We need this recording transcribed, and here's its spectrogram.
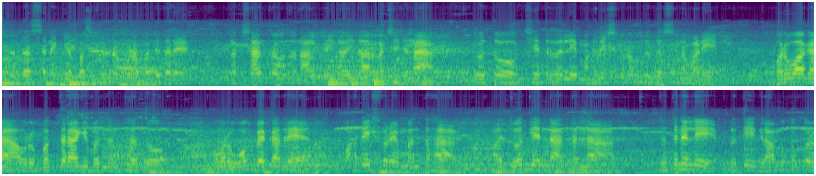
ಒಂದು ದರ್ಶನಕ್ಕೆ ಭಕ್ತರೆಲ್ಲರೂ ಕೂಡ ಬಂದಿದ್ದಾರೆ. ಲಕ್ಷಾಂತರ ಒಂದು ನಾಲ್ಕೈದು, ಐದಾರು ಲಕ್ಷ ಜನ ಇವತ್ತು ಕ್ಷೇತ್ರದಲ್ಲಿ ಮಹದೇಶ್ವರ ಒಂದು ದರ್ಶನ ಮಾಡಿ ಬರುವಾಗ ಅವರು ಭಕ್ತರಾಗಿ ಬಂದಂಥದ್ದು ಅವರು ಹೋಗಬೇಕಾದ್ರೆ ಮಹದೇಶ್ವರ ಎಂಬಂತಹ ಆ ಜ್ಯೋತಿಯನ್ನು ತನ್ನ ಜೊತೆಯಲ್ಲಿ ಪ್ರತಿ ಗ್ರಾಮಕ್ಕೂ ಕೂಡ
